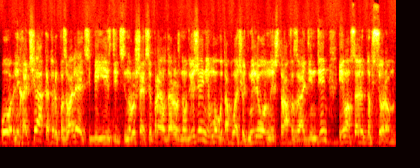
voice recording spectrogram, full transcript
о лихачах, которые позволяют себе ездить, нарушая все правила дорожного движения, могут оплачивать миллионные штрафы за один день, и им абсолютно все равно.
